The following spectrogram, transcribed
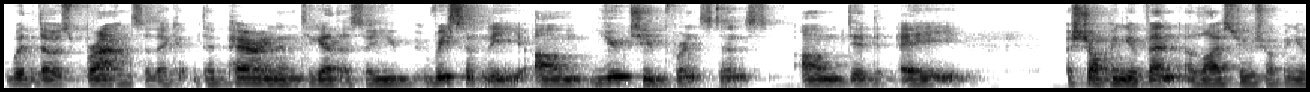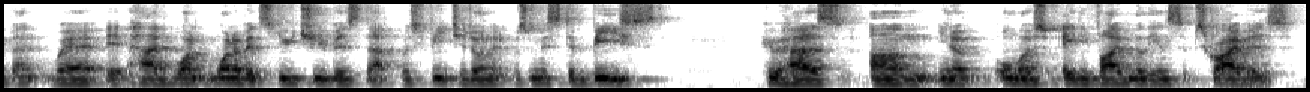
with those brands. So they, they're pairing them together. So you recently, um, YouTube, for instance, um, did a, a shopping event, a live stream shopping event where it had one, one of its YouTubers that was featured on it was Mr. Beast, who has, um, you know, almost 85 million subscribers.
